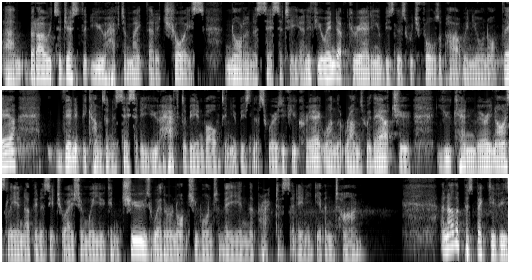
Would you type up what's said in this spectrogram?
um, but I would suggest that you have to make that a choice, not a necessity. And if you end up creating a business which falls apart when you're not there, then it becomes a necessity. You have to be involved in your business. Whereas if you create one that runs without you, you can very nicely end up in a situation where you can choose whether or not you want to be in the practice at any given time. Another perspective is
